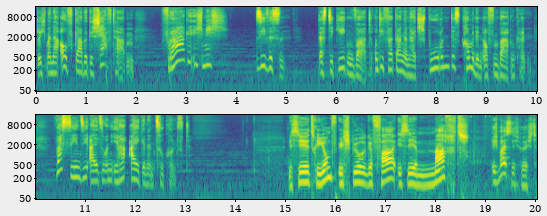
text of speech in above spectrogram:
durch meine Aufgabe geschärft haben, frage ich mich, Sie wissen, dass die Gegenwart und die Vergangenheit Spuren des Kommenden offenbaren können. Was sehen Sie also in Ihrer eigenen Zukunft? Ich sehe Triumph, ich spüre Gefahr, ich sehe Macht. Ich weiß nicht recht.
